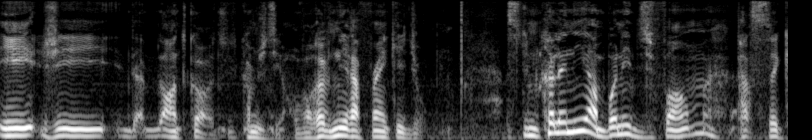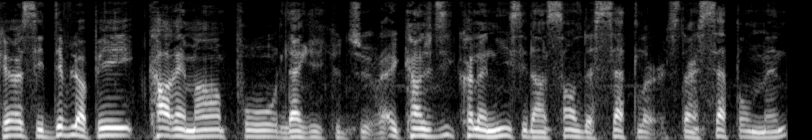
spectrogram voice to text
Et j'ai, en tout cas, comme je dis, on va revenir à Frank et Joe. C'est une colonie en bonne et due forme parce que c'est développé carrément pour l'agriculture. Et quand je dis colonie, c'est dans le sens de settler. C'est un settlement.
